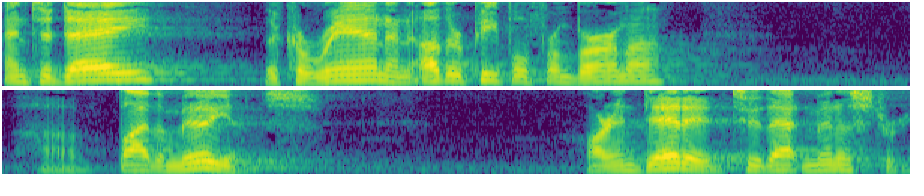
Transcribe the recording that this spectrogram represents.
And today, the Karen and other people from Burma uh, by the millions are indebted to that ministry.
